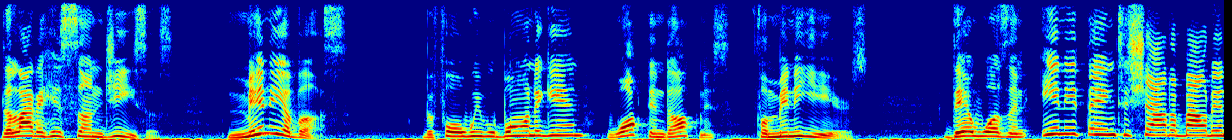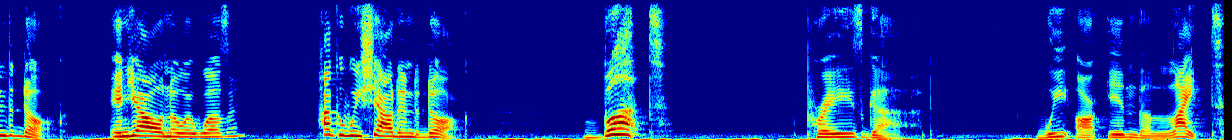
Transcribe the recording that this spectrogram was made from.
the light of his son Jesus. Many of us, before we were born again, walked in darkness for many years. There wasn't anything to shout about in the dark. And y'all know it wasn't. How could we shout in the dark? But, praise God, we are in the light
